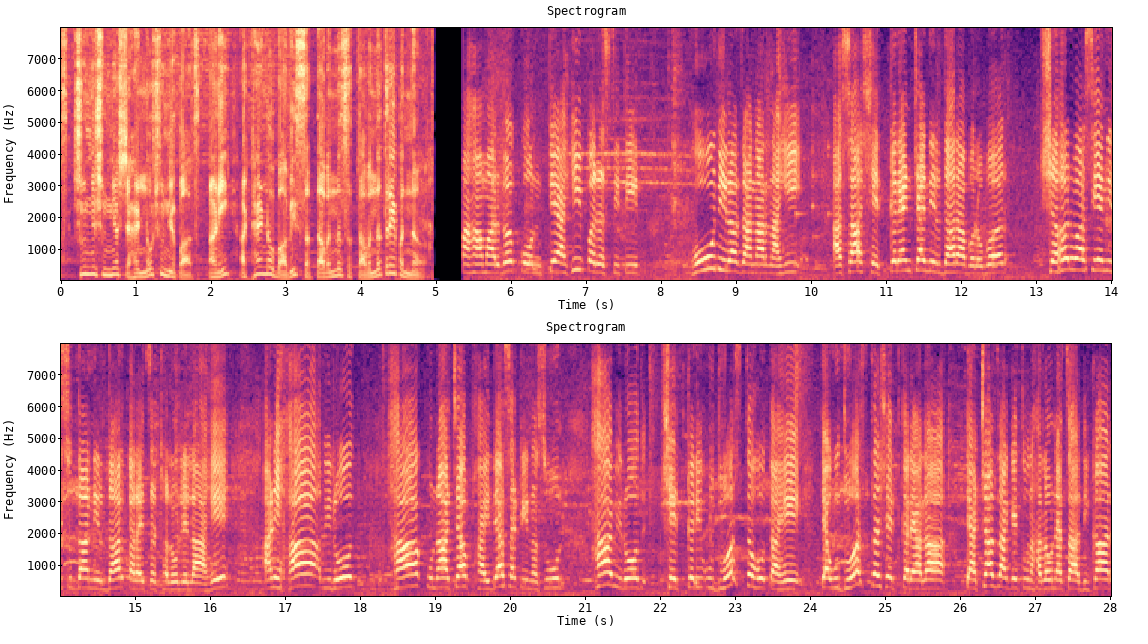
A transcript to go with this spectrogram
शून्य शून्य शहाण्णव शून्य पाच आणि अठ्ठ्याण्णव बावीस सत्तावन्न सत्तावन्न त्रेपन्न. महामार्ग कोणत्याही परिस्थितीत होऊ दिला जाणार नाही असा शेतकऱ्यांच्या निर्धाराबरोबर शहरवासियांनी सुद्धा निर्धार करायचं ठरवलेलं आहे. आणि हा विरोध हा कुणाच्या फायद्यासाठी नसून हा विरोध शेतकरी उद्ध्वस्त होत आहे. त्या उद्ध्वस्त शेतकऱ्याला त्याच्या जागेतून हलवण्याचा अधिकार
